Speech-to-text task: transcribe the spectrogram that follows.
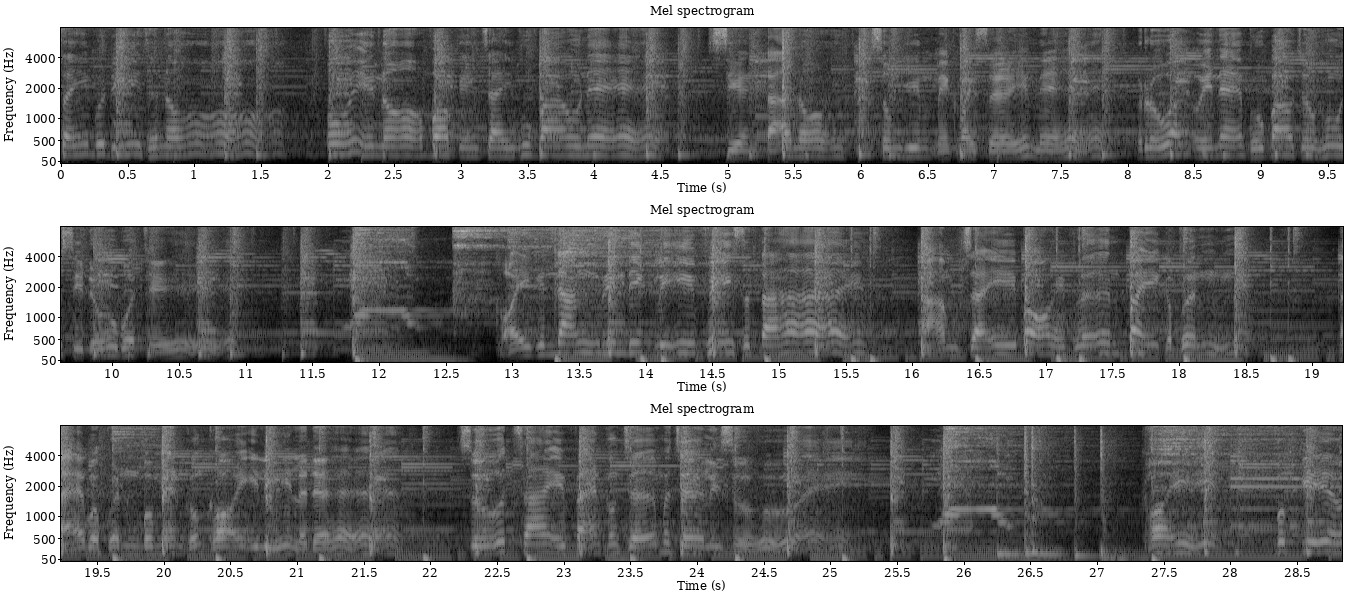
สร้างนิสัยบ่ดีเถอนอโอ้ยนอบอกเกรงใจผู้เบาแน่ เสียงตาน้อยทรงยิ้มไม่ค่อยเสยแม่ระวังเอ้ยแน่ผู้เบาเจ้าหูสิดูบ่ถือคอยกันดังรินดิกลีฟรีสไตล์ตามใจบอกให้เพลินไปกับเพิ่นแต่ว่าเพิ่นบ่แม่นของคอยอีหลีละเด้อสุดท้ายแฟนของเธอมาเจอเลยสวยคอยบอกเกี่ยว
